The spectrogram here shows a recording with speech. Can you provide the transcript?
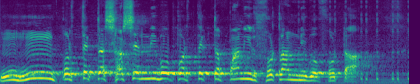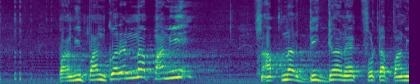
হুম প্রত্যেকটা শ্বাসের নিব, প্রত্যেকটা পানির ফোটান নিব ফোটা। পানি পান করেন না, পানি আপনার বিজ্ঞান এক ফোঁটা পানি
